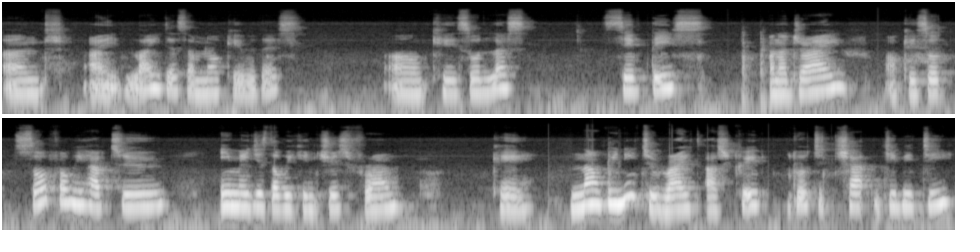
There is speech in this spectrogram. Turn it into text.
And i like this. I'm not okay with this. Okay so let's save this on a drive. Okay so so far we have two images that we can choose from. Okay. Now we need to write a script go to ChatGPT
